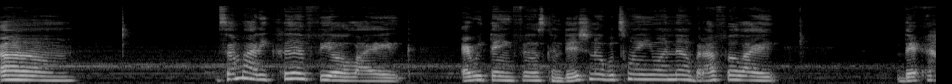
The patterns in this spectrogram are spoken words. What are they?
Um somebody could feel like everything feels conditional between you and them, but I feel like there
